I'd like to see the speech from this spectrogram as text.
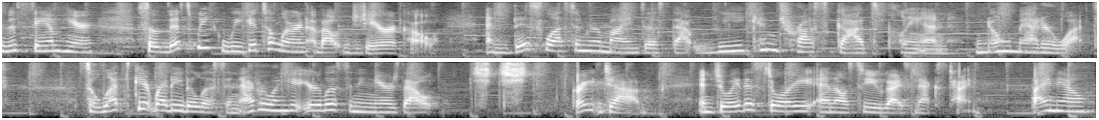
Miss Sam here. So this week we get to learn about Jericho. And this lesson reminds us that we can trust God's plan no matter what. So let's get ready to listen. Everyone get your listening ears out. Great job. Enjoy the story and I'll see you guys next time. Bye now.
